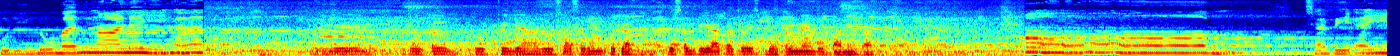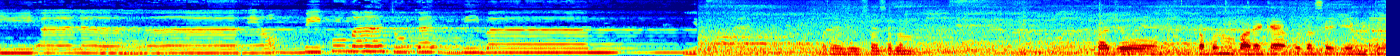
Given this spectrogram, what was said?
كل من عليها और ये बोतल टूट गई है हजूर वसल्लम को जब गुसल दिया था तो इस बोतल में वो पानी था فبأي آلاء ربكما تكذبان؟ اور حضور صلی اللہ علیہ وسلم کا جو قبر مبارک ہے، ادھر سے یہ مٹی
